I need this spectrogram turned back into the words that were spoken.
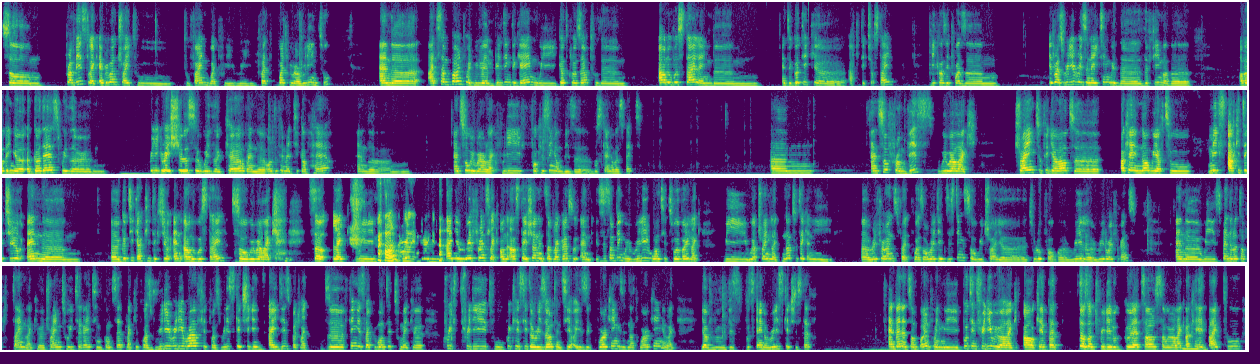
so um, from this, like everyone tried to to find what we really what what we were really into. And uh, at some point when we were building the game, we got closer to the Art Nouveau style and the and the Gothic uh, architecture style because it was um, it was really resonating with the the theme of a of being a, a goddess with a um, really gracious with a curve and uh, all the thematic of hair. And um, and so we were like really focusing on these uh, those kind of aspects. Um, and so from this we were like trying to figure out uh, okay now we have to mix architecture and um, uh, gothic architecture and art nouveau style so we were like So like we oh, really? any reference like on ArtStation and stuff like that. So, and this is something we really wanted to avoid. Like we were trying like not to take any uh, reference that was already existing. So we try uh, to look for a real, uh, real reference. And uh, we spend a lot of time like uh, trying to iterate in concept. Like it was really, really rough. It was really sketchy ideas. But like the thing is like we wanted to make a quick 3D to quickly see the result and see is it working, is it not working, and like you have this this kind of really sketchy stuff. And then at some point when we put in 3D, we were like, oh, okay, that doesn't really look good at all. So we were like, mm-hmm. okay, back to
